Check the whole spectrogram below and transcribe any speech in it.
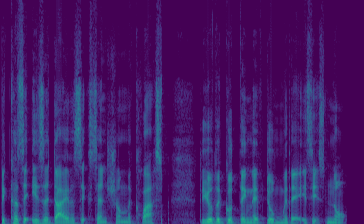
because it is a diver's extension on the clasp. The other good thing they've done with it is it's not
